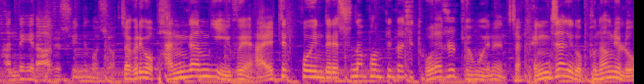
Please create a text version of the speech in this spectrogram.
반등이 나와줄 수 있는 거죠. 자, 그리고 반감기 이후에 알트코인들의 순환 펌핑까지 돌아줄 경우에는 자, 굉장히 높은 확률로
